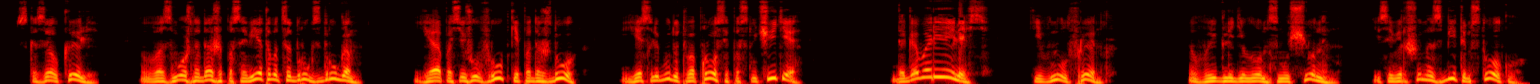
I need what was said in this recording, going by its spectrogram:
— сказал Келли. Возможно, даже посоветоваться друг с другом. Я посижу в рубке, подожду. Если будут вопросы, постучите. Договорились, — кивнул Фрэнк. Выглядел он смущенным и совершенно сбитым с толку.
